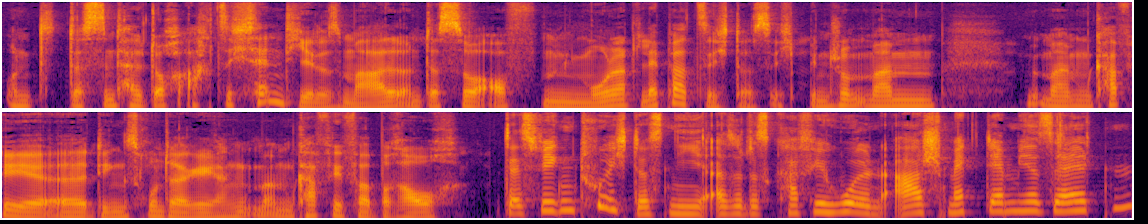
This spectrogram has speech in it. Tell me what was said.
und das sind halt doch 80 Cent jedes Mal. Und das so auf einen Monat läppert sich das. Ich bin schon mit meinem, mit meinem Kaffee-Dings äh, runtergegangen, mit meinem Kaffeeverbrauch. Deswegen tue ich das nie. Also das Kaffee holen. A, schmeckt der mir selten.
